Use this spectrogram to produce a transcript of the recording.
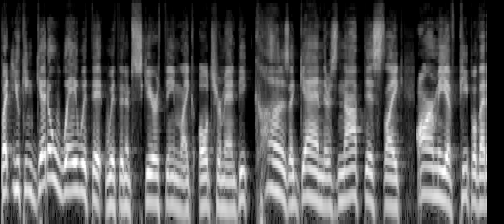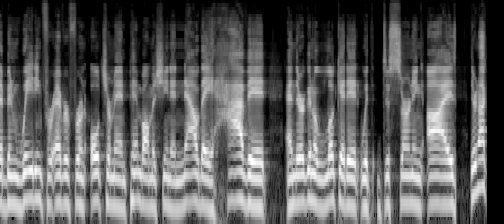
but you can get away with it with an obscure theme like Ultraman because, again, there's not this like army of people that have been waiting forever for an Ultraman pinball machine and now they have it and they're to look at it with discerning eyes. They're not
